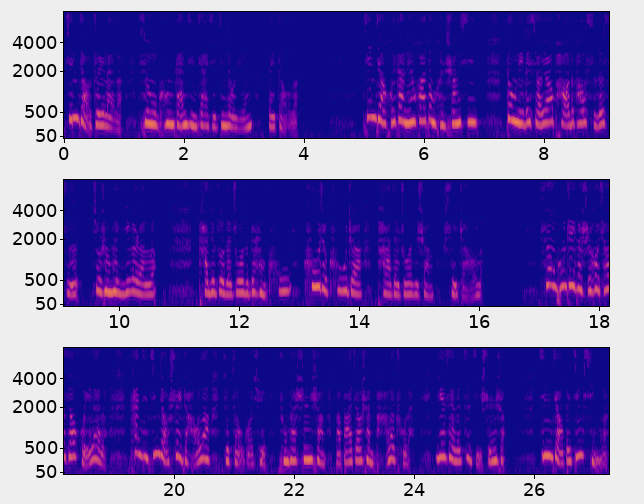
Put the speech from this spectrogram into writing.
金角追来了，孙悟空赶紧架起筋斗云飞走了。金角回到莲花洞，很伤心。洞里的小妖跑的跑，死的死，就剩他一个人了。他就坐在桌子边上哭，哭着哭着，趴在桌子上睡着了。孙悟空这个时候悄悄回来了，看见金角睡着了，就走过去，从他身上把芭蕉扇拔了出来，掖在了自己身上。金角被惊醒了，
